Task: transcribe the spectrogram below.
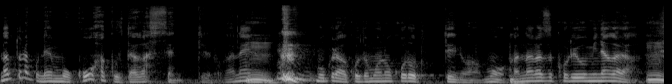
なんとなくねもう「紅白歌合戦」っていうのがね、うん。僕らが子供の頃っていうのはもう必ずこれを見ながらうん。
